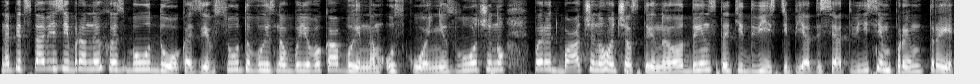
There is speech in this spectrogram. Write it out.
На підставі зібраних СБУ доказів суд визнав бойовика винним у скоєнні злочину, передбаченого частиною 1 статті 258 прим 3,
